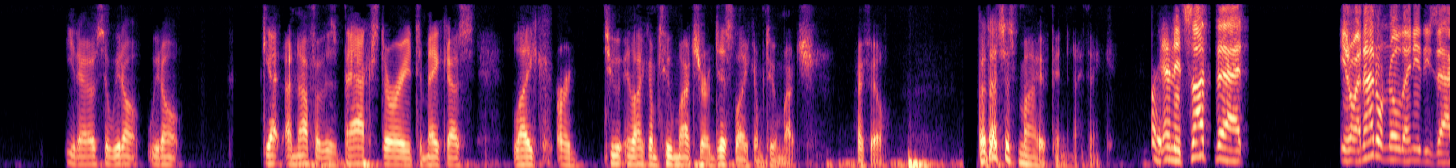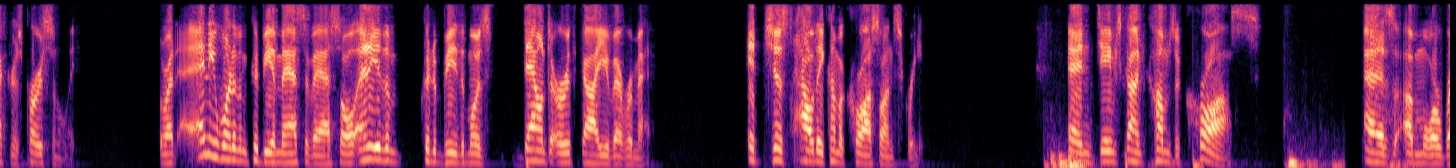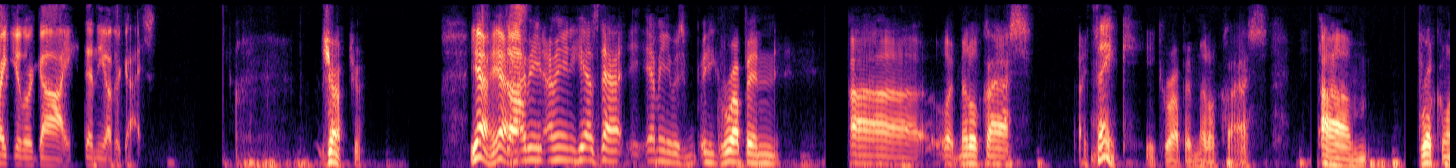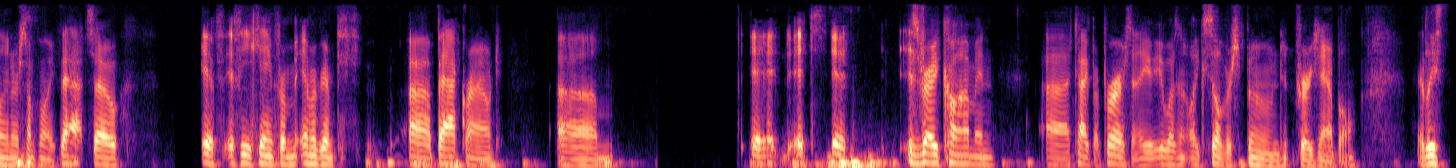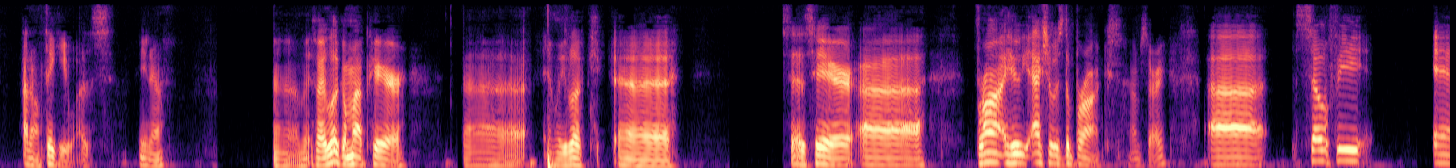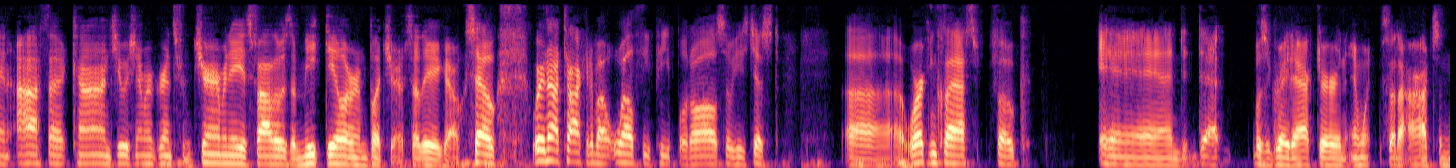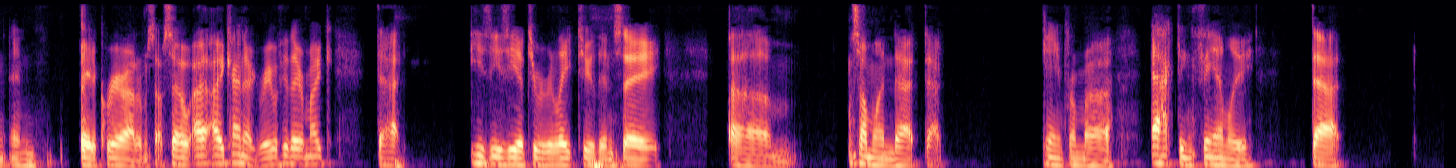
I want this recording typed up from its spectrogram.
you know. So we don't we don't get enough of his backstory to make us like or too like him too much or dislike him too much. I feel, but that's just my opinion. I think. And it's not that, you know, and I don't know any of these actors personally. Right? Any one of them could be a massive asshole. Any of them could be the most down to earth guy you've ever met. It's just how they come across on screen. And James Caan comes across as a more regular guy than the other guys. Sure, sure. Yeah, yeah. I mean, I mean, he has that. I mean, he was he grew up in uh what middle class. I think he grew up in middle class, um, Brooklyn or something like that. So if if he came from immigrant uh, background, um, it it it is very common uh, type of person. He, he wasn't like silver spooned, for example. At least I don't think he was. You know, um, if I look him up here, uh, and we look, uh, says here, uh, Bron- he actually was the Bronx. I'm sorry. Uh, Sophie and Arthur Caan, Jewish immigrants from Germany. His father was a meat dealer and butcher. So there you go. So we're not talking about wealthy people at all. So he's just uh, working class folk, and that was a great actor and, and went sort of arts and, and made a career out of himself. So I, I kind of agree with you there, Mike, that he's easier to relate to than say um, someone that that came from a acting family that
